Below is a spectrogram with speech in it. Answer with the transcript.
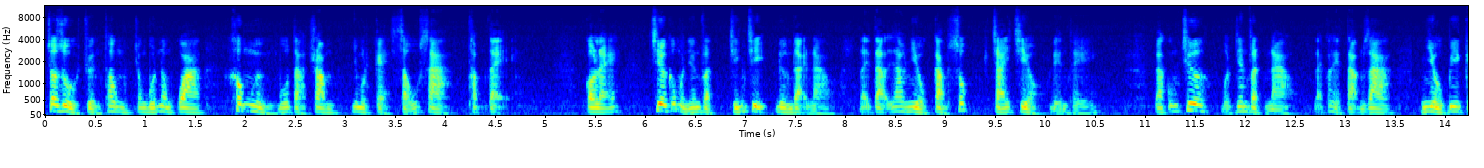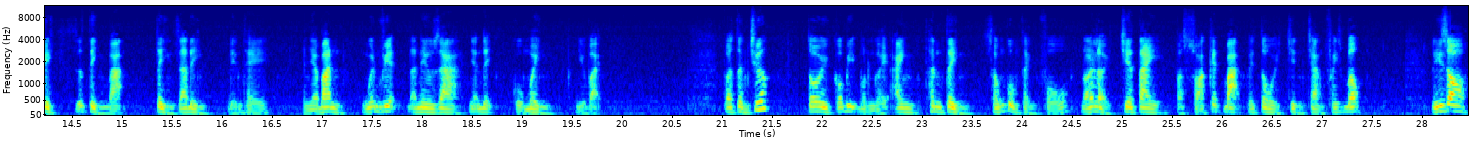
cho dù truyền thông trong 4 năm qua không ngừng mô tả Trump như một kẻ xấu xa, thậm tệ. Có lẽ chưa có một nhân vật chính trị đương đại nào lại tạo ra nhiều cảm xúc trái chiều đến thế. Và cũng chưa một nhân vật nào lại có thể tạo ra nhiều bi kịch giữa tình bạn, tình gia đình đến thế. Nhà văn Nguyễn Viện đã nêu ra nhận định của mình như vậy. Vào tuần trước, tôi có bị một người Anh thân tình sống cùng thành phố nói lời chia tay và xóa kết bạn với tôi trên trang Facebook. Lý do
